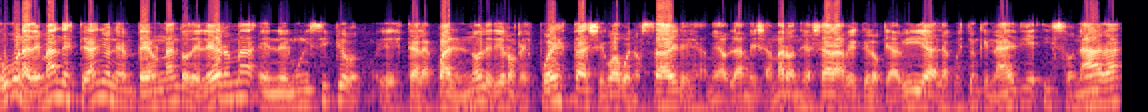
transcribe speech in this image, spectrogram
hubo una demanda este año de Hernando de Lerma en el municipio, este, a la cual no le dieron respuesta, llegó a Buenos Aires, me habla, me llamaron de allá a ver qué es lo que había, la cuestión que nadie hizo nada,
